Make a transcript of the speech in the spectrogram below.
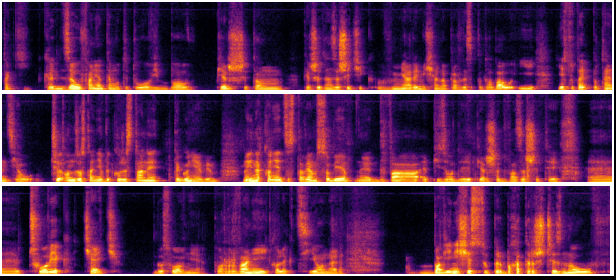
taki kredyt zaufania temu tytułowi, bo pierwszy tom, pierwszy ten zeszycik w miarę mi się naprawdę spodobał i jest tutaj potencjał. Czy on zostanie wykorzystany, tego nie wiem. No i na koniec zostawiam sobie e, dwa epizody, pierwsze dwa zeszyty. E, Człowiek cieć, dosłownie, porwanie i kolekcjoner. Bawienie się super bohaterszczyzną w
